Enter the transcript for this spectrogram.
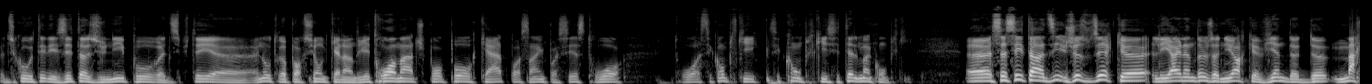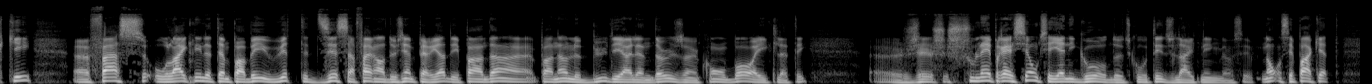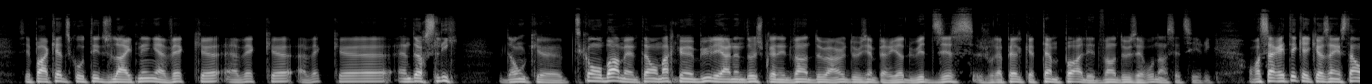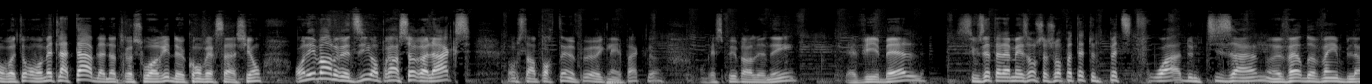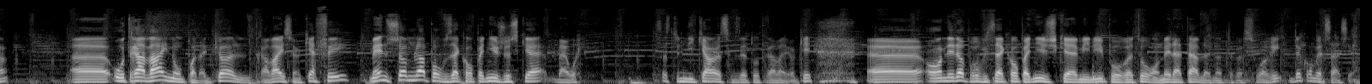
du côté des États-Unis pour disputer euh, une autre portion de calendrier. Trois matchs, pas, pour quatre, pas cinq, pas six, trois. Trois. C'est compliqué. C'est compliqué. C'est tellement compliqué. Euh, ceci étant dit, juste dire que les Islanders de New York viennent de, marquer euh, face au Lightning de Tampa Bay 8-10 à faire en deuxième période et pendant, le but des Islanders, un combat a éclaté. Euh, je, je, suis sous l'impression que c'est Yannick Gourde du côté du Lightning. Non, c'est Paquette. C'est Paquette du côté du Lightning avec, avec, euh, Andersley. Donc, euh, petit combat en même temps. On marque un but. Les Islanders prenaient devant 2 à 1, deuxième période, 8-10. Je vous rappelle que Tampa allait devant 2-0 dans cette série. On va s'arrêter quelques instants. On retourne. On va mettre la table à notre soirée de conversation. On est vendredi. On prend ça relax. On s'est emporté un peu avec l'impact. On respire par le nez. La vie est belle. Si vous êtes à la maison ce soir, peut-être une petite froide, une tisane, un verre de vin blanc. Euh, au travail, non pas d'alcool. Le travail, c'est un café. Mais nous sommes là pour vous accompagner jusqu'à. Ben oui. C'est une liqueur si vous êtes au travail, OK? Euh, on est là pour vous accompagner jusqu'à minuit. Pour retour, on met la table à notre soirée de conversation.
